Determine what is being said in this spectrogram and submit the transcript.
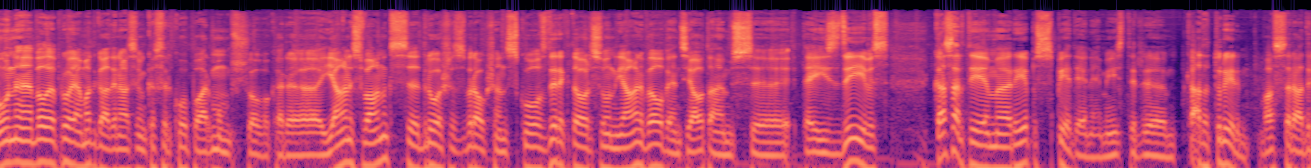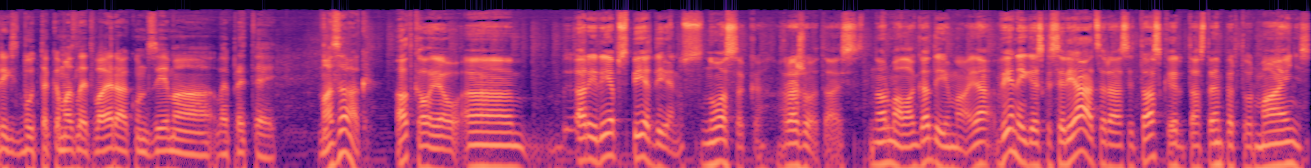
Un uh, vēl joprojām atgādināsim, kas ir kopā ar mums šovakar. Uh, Jānis Vanks, drošas braukšanas skolas direktors, un Jānis vēl viens jautājums te iz dzīves. Kas ar tiem riepas spiedieniem īsti ir? Kāda tur ir? Vasarā drīkst būt tā, ka mazliet vairāk, un ziemā vai pretēji mazāk? Atkal jau. Uh arī riepas spiedienus nosaka ražotājs. Normālā gadījumā, ja. vienīgais, kas ir jāatcerās, ir tas, ka ir tās temperatūra maiņas.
